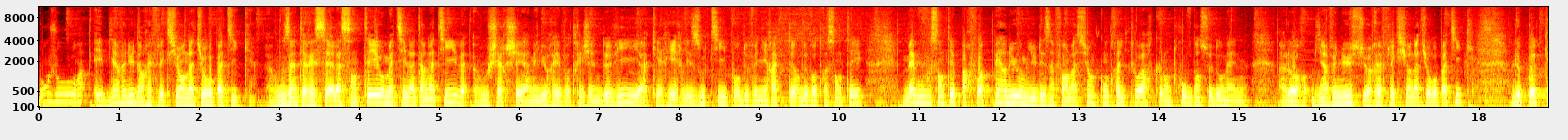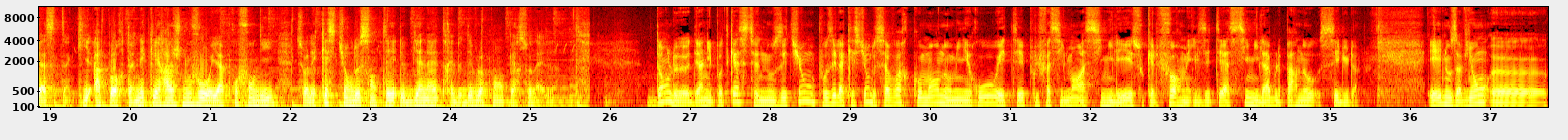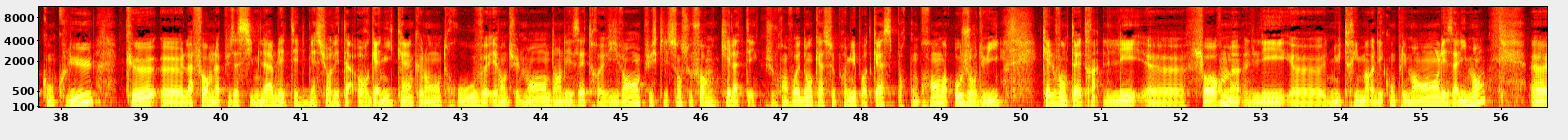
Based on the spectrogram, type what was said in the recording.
Bonjour et bienvenue dans Réflexion naturopathique. Vous vous intéressez à la santé, aux médecines alternatives, vous cherchez à améliorer votre hygiène de vie, à acquérir les outils pour devenir acteur de votre santé, mais vous vous sentez parfois perdu au milieu des informations contradictoires que l'on trouve dans ce domaine. Alors bienvenue sur Réflexion naturopathique, le podcast qui apporte un éclairage nouveau et approfondi sur les questions de santé, de bien-être et de développement personnel. Dans le dernier podcast, nous étions posé la question de savoir comment nos minéraux étaient plus facilement assimilés et sous quelle forme ils étaient assimilables par nos cellules. Et nous avions euh, conclu que euh, la forme la plus assimilable était bien sûr l'état organique hein, que l'on trouve éventuellement dans les êtres vivants puisqu'ils sont sous forme chélatée. Je vous renvoie donc à ce premier podcast pour comprendre aujourd'hui quelles vont être les euh, formes, les euh, nutriments, les compléments, les aliments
